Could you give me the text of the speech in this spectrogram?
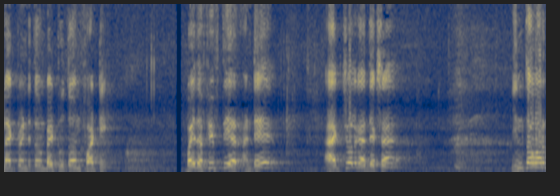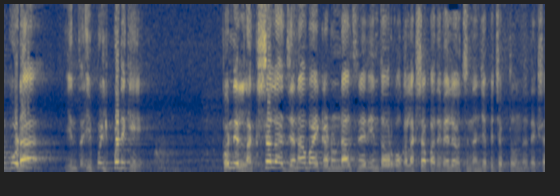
lakh twenty thousand by two thousand forty by the fifth year అంటే యాక్చువల్గా అధ్యక్ష ఇంతవరకు కూడా ఇంత ఇప్పుడు ఇప్పటికీ కొన్ని లక్షల జనాభా ఇక్కడ ఉండాల్సినది ఇంతవరకు ఒక లక్ష పదివేలే వచ్చిందని చెప్పి చెప్తుంది అధ్యక్ష.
